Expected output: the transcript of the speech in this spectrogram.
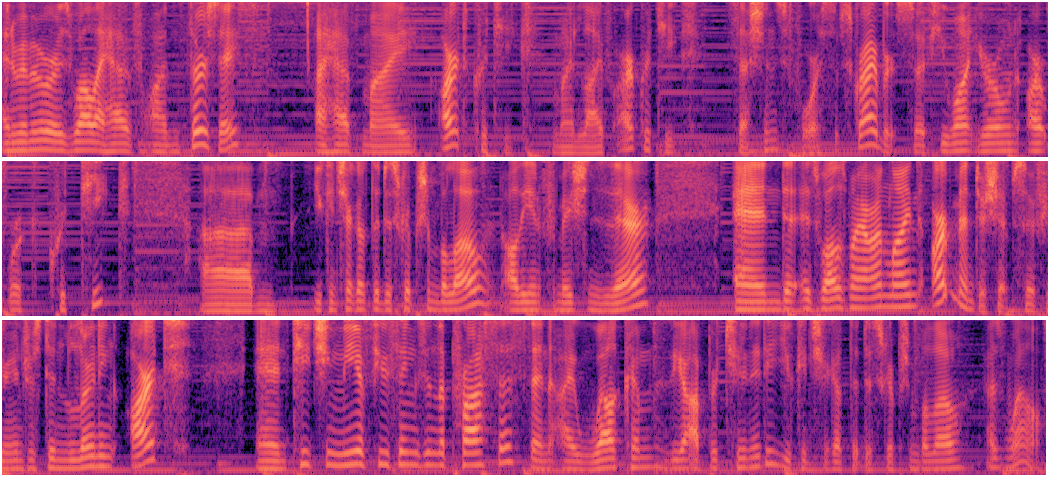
And remember as well, I have on Thursdays, I have my art critique, my live art critique sessions for subscribers. So if you want your own artwork critiqued, um, you can check out the description below. All the information is there. And as well as my online art mentorship. So if you're interested in learning art, and teaching me a few things in the process, then I welcome the opportunity. You can check out the description below as well.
